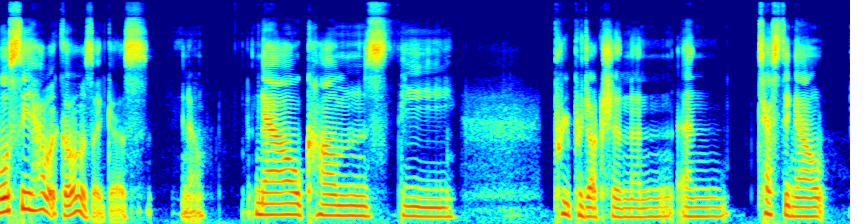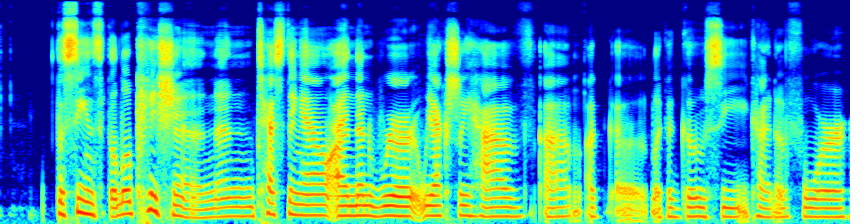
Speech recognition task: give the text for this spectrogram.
we'll see how it goes, I guess. You know, now comes the pre-production and and testing out the scenes at the location and testing out and then we're we actually have um a, a like a go see kind of for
